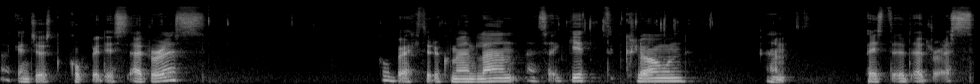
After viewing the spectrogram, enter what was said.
I can just copy this address, go back to the command line and say git clone and paste the address.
